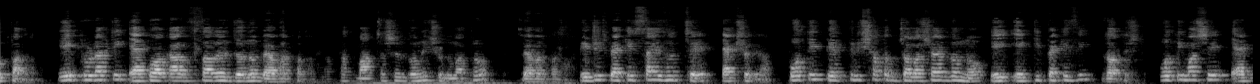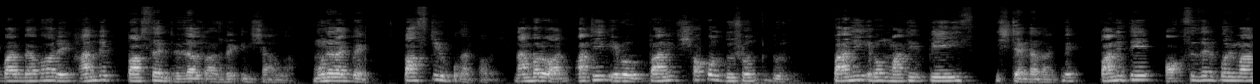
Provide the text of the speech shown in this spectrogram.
উৎপাদন। এই প্রোডাক্টটি অ্যাকোয়াকালচারের জন্য ব্যবহার করা হয়। অর্থাৎ মাছ চাষের জন্যই শুধুমাত্র ব্যবহার করা হয়। এটির প্যাকেজ সাইজ হচ্ছে একশো গ্রাম। প্রতি তেত্রিশ শতক জলাশয়ের জন্য এই একটি প্যাকেজই যথেষ্ট। প্রতি মাসে একবার ব্যবহারে হান্ড্রেড পার্সেন্ট রেজাল্ট আসবে ইনশাআল্লাহ। মনে রাখবেন, পাঁচটি উপকার পাবেন। নাম্বার ওয়ান, মাটি এবং পানির সকল দূষণ দূর পানি এবং মাটির পিএইচ স্ট্যান্ডার্ড রাখবে। পানিতে অক্সিজেন পরিমাণ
